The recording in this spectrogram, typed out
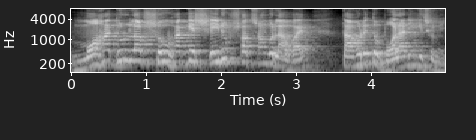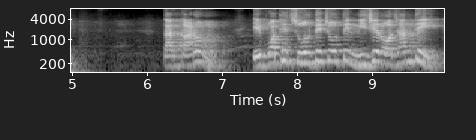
মহা দুর্লভ সৌভাগ্যের সেইরূপ সৎসঙ্গ লাভ হয়, তাহলে তো বলারই কিছু নেই। তার কারণ, এ পথে চলতে চলতে নিজের অজান্তেই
